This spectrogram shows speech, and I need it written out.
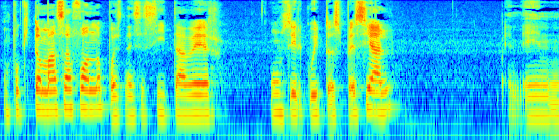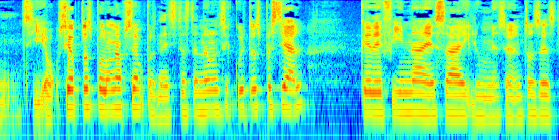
un poquito más a fondo, pues necesita ver un circuito especial. En, si, si optas por una opción, pues necesitas tener un circuito especial que defina esa iluminación. Entonces,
